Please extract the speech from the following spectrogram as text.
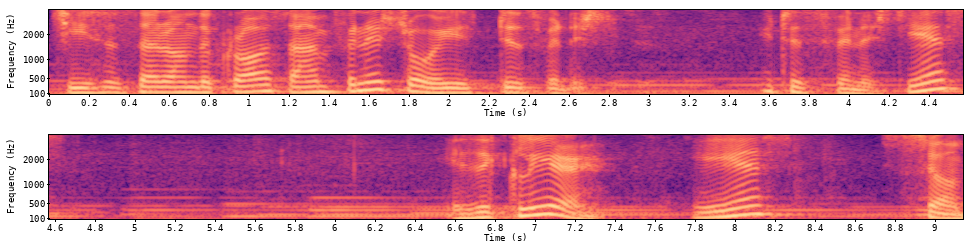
Jesus said on the cross, I'm finished, or it is finished? It is finished. Yes? Is it clear? Yes? So,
